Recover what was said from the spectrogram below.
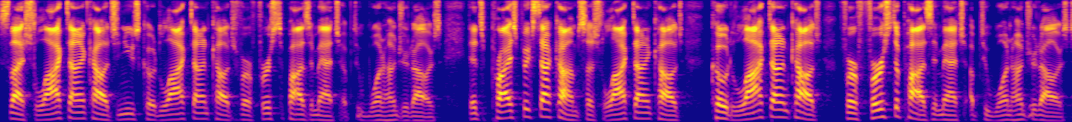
slash locked on college and use code locked on college for a first deposit match up to $100. That's prizepicks.com slash locked on college, code locked on college for a first deposit match up to $100.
